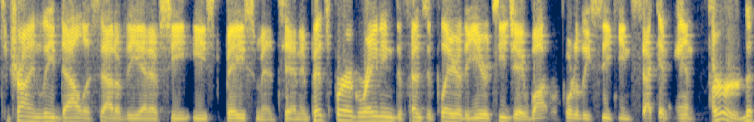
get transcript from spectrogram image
to try and lead Dallas out of the NFC East basement. And in Pittsburgh, reigning Defensive Player of the Year, TJ Watt reportedly seeking second and third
